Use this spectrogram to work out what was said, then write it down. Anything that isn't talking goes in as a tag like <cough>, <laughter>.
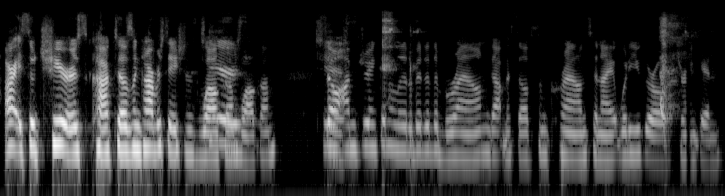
All right, so cheers, cocktails and conversations. Welcome, Cheers. welcome. So Cheers. I'm drinking a little bit of the brown. Got myself some Crown tonight. What are you girls drinking?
